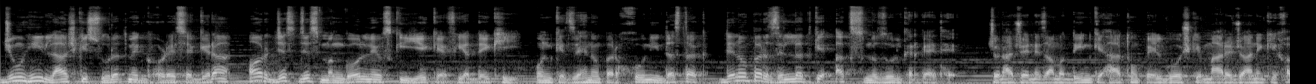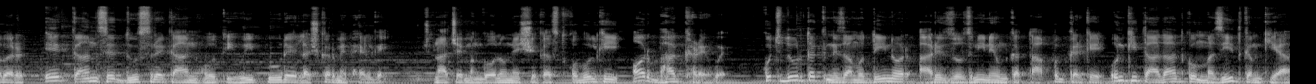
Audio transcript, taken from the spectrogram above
जू ही लाश की सूरत में घोड़े से गिरा और जिस जिस मंगोल ने उसकी ये कैफियत देखी, उनके जहनों पर खूनी दस्तक, दिलों पर जिल्लत के अक्स नजूल कर गए थे। चुनाचे निजामुद्दीन के हाथों पेलगोश के मारे जाने की खबर एक कान से दूसरे कान होती हुई पूरे लश्कर में फैल गई। चुनाचे मंगोलों ने शिकस्त कबूल की और भाग खड़े हुए। कुछ दूर तक निजामुद्दीन और आरिज जोजनी ने उनका ताकब करके उनकी तादाद को मजीद कम किया।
